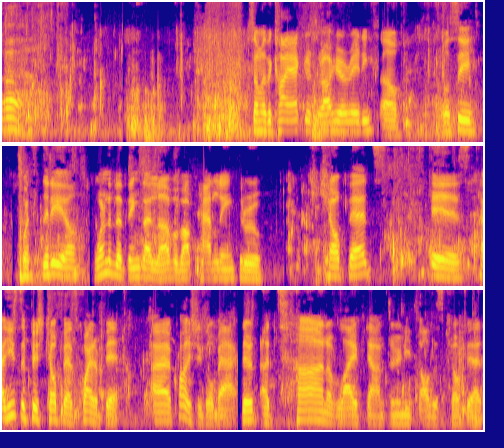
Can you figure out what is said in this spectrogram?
Uh, some of the kayakers are out here already. So we'll see what's the deal. One of the things I love about paddling through kelp beds is I used to fish kelp beds quite a bit. I probably should go back. There's a ton of life down underneath all this kelp bed.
